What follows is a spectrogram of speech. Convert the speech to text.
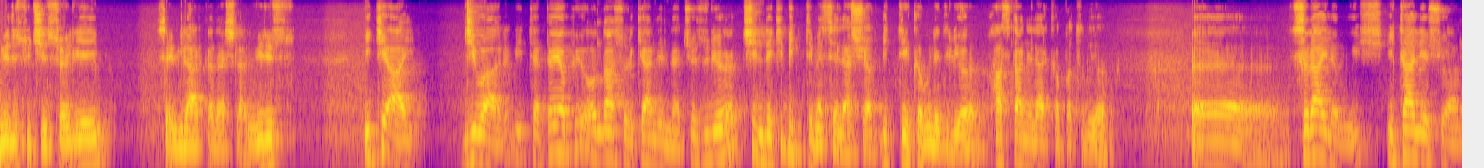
Virüs için söyleyeyim sevgili arkadaşlar. Virüs iki ay civarı bir tepe yapıyor. Ondan sonra kendinden çözülüyor. Çin'deki bitti mesela şu an. Bittiği kabul ediliyor. Hastaneler kapatılıyor. Ee, sırayla bu iş. İtalya şu an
